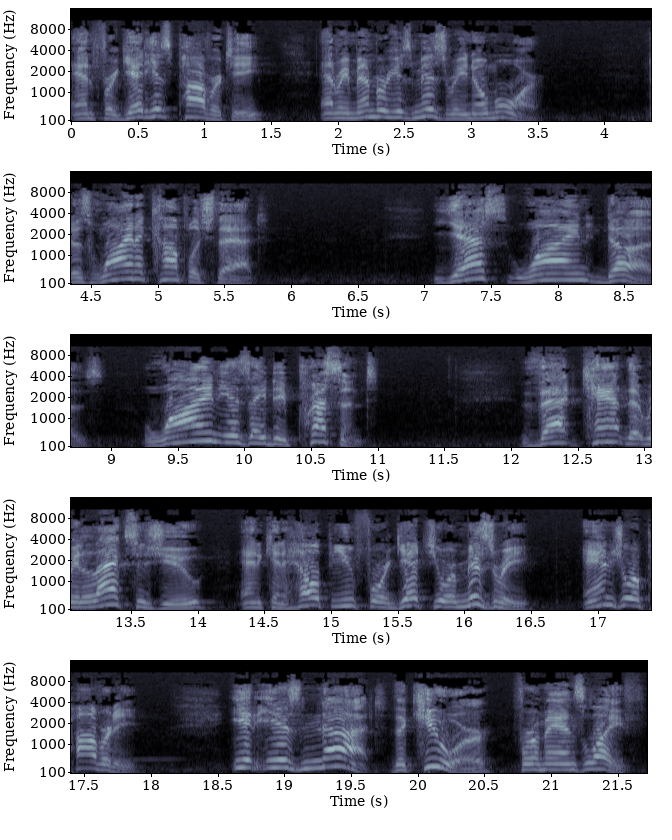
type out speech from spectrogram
and forget his poverty and remember his misery no more. Does wine accomplish that? Yes, wine does. Wine is a depressant that can that relaxes you and can help you forget your misery and your poverty. It is not the cure for a man's life.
